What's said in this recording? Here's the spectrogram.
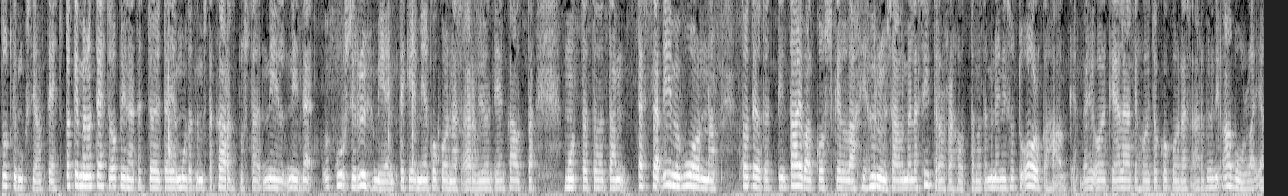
tutkimuksia on tehty. Toki meillä on tehty opinnäytetöitä ja muuta tämmöistä kartoitusta niitä kurssiryhmien tekemien kokonaisarviointien kautta, mutta tuota, tässä viime vuonna toteutettiin Taivalkoskella ja Hyrynsalmella Sitran rahoittama tämmöinen niin sanottu Olka-hanke, eli oikea lääkehoito kokonaisarvioinnin avulla. Ja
